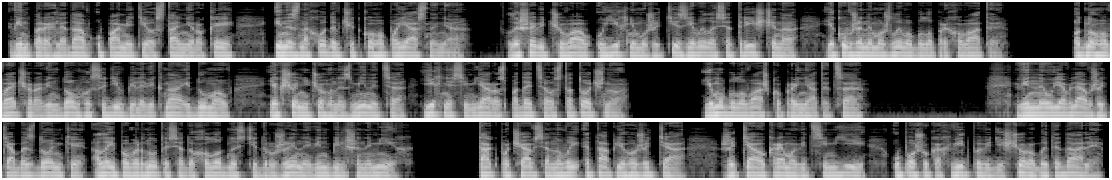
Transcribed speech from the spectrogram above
Він переглядав у пам'яті останні роки і не знаходив чіткого пояснення. Лише відчував, у їхньому житті з'явилася тріщина, яку вже неможливо було приховати. Одного вечора він довго сидів біля вікна і думав, якщо нічого не зміниться, їхня сім'я розпадеться остаточно. Йому було важко прийняти це. Він не уявляв життя без доньки, але й повернутися до холодності дружини він більше не міг. Так почався новий етап його життя, життя окремо від сім'ї, у пошуках відповіді, що робити далі.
